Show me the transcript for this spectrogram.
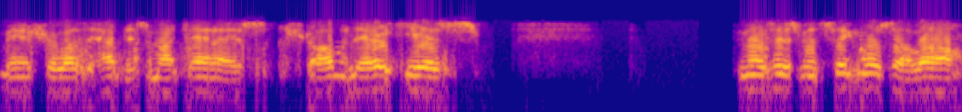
Man sure was happening in Montana is Strawman Eric is Moses with signals of all.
